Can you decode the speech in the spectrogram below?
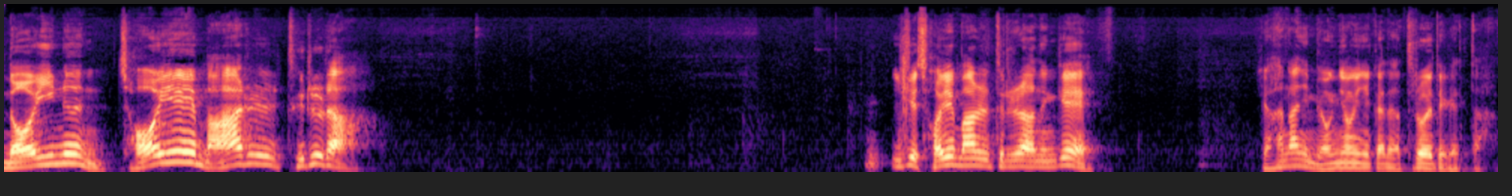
너희는 저의 말을 들으라. 이게 저의 말을 들으라는 게 하나님 명령이니까 내가 들어야 되겠다.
